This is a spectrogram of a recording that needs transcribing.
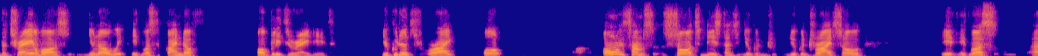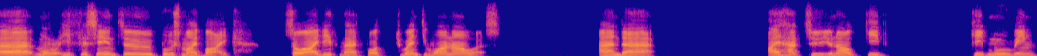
the trail was, you know, it, it was kind of obliterated. You couldn't ride all, only some short distance you could you could ride. So it, it was uh, more efficient to push my bike. So I did that for 21 hours. And uh, I had to, you know, keep keep moving,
